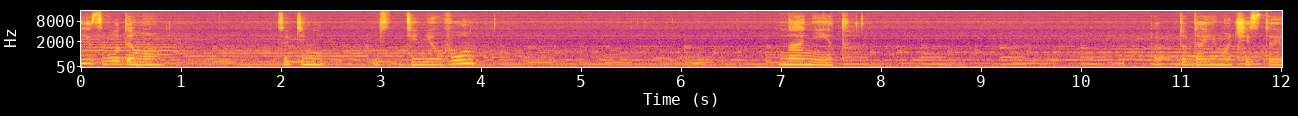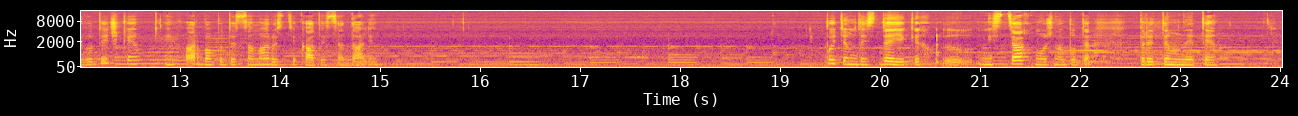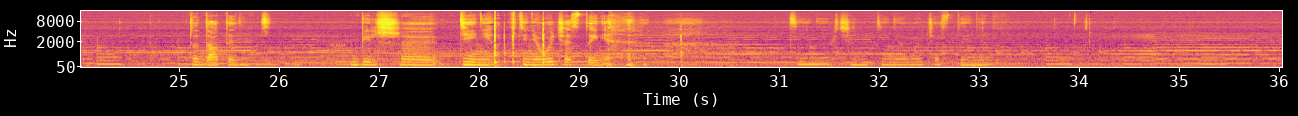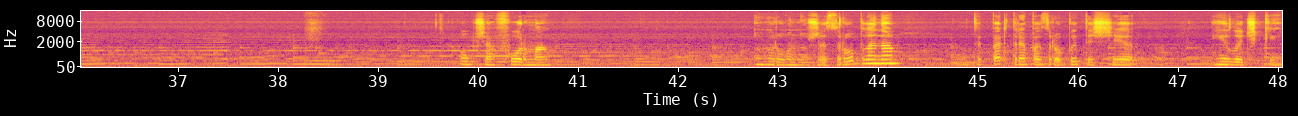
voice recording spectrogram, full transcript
І зводимо цю тінь, тіньову на ніт. Додаємо чистої водички і фарба буде сама розтікатися далі. Потім десь в деяких е, місцях можна буде притемнити, додати більше тіні в тіньовій частині. Тіні в тінь- тіньовій частині. Обща форма грун вже зроблена. Тепер треба зробити ще гілочки.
